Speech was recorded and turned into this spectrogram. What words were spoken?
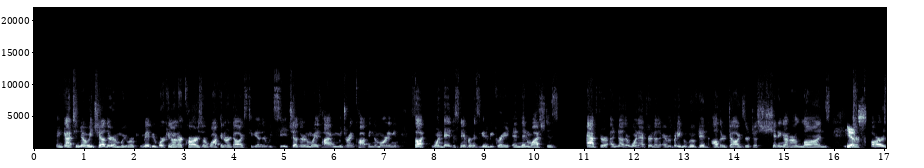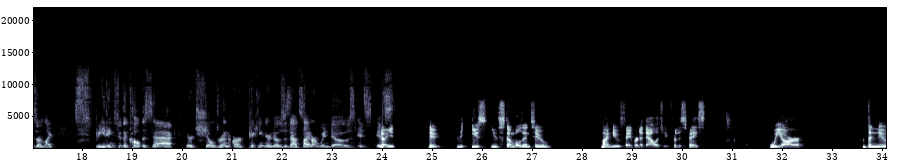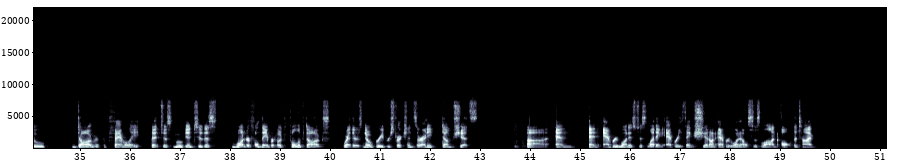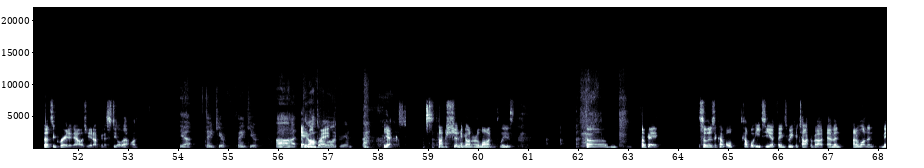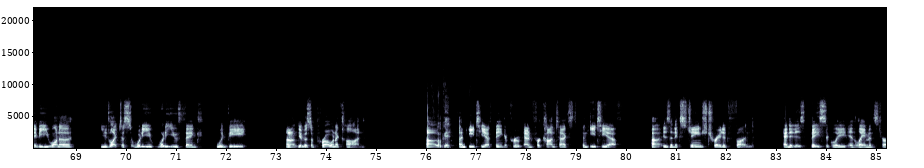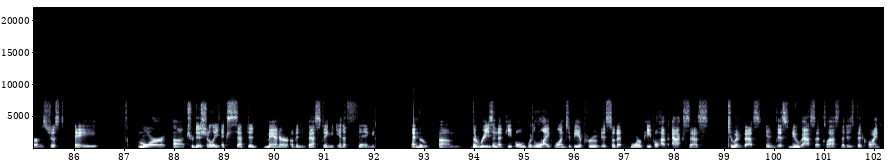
and got to know each other and we were maybe working on our cars or walking our dogs together. We'd see each other and wave hi when we drank coffee in the morning and thought one day this neighborhood's going to be great and then watched as after another one after another. Everybody who moved in all their dogs are just shitting on our lawns. Yes. their cars are like speeding through the cul-de-sac. Their children are picking their noses outside our windows. It's it's No, you dude, you you've stumbled into my new favorite analogy for the space. We are the new dog family that just moved into this wonderful neighborhood full of dogs where there's no breed restrictions or any dumb shits. Uh, and and everyone is just letting everything shit on everyone else's lawn all the time. That's a great analogy, and I'm going to steal that one. Yeah, thank you, thank you. Uh, get off our lawn, man. Yeah. Stop shitting on our lawn, please. Um, okay. So there's a couple couple ETF things we could talk about. Evan, I don't want to. Maybe you want to. You'd like to. What do you What do you think would be? I don't know. Give us a pro and a con of Okay, an ETF being approved. And for context, an ETF uh, is an exchange traded fund, and it is basically, in layman's terms, just a more uh, traditionally accepted manner of investing in a thing. And the um, the reason that people would like one to be approved is so that more people have access to invest in this new asset class that is Bitcoin.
